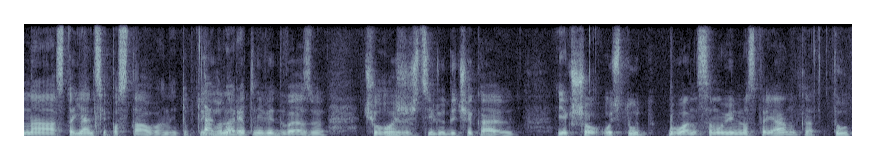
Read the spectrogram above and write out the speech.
на стоянці поставлений. Тобто Так, його поряд. навіть не відвезли. Чого ж ці люди чекають? Якщо ось тут була самовільна стоянка, тут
